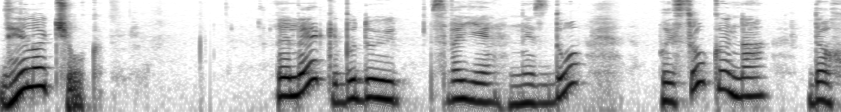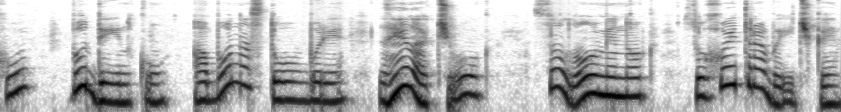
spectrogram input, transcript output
з гілочок. Лелеки будують своє гніздо високо на даху будинку або на стовбурі з гілочок, соломінок, сухої травички.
